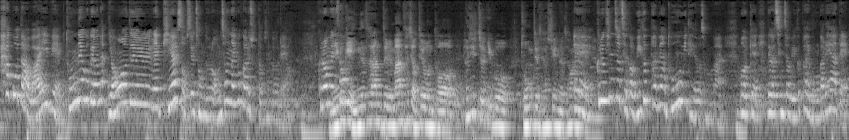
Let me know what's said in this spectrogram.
파고다, YBM, 돈 내고 배운 하- 영어들에 비할 수 없을 정도로 엄청난 효과를 줬다고 생각을 해요. 그러면서 미국에 있는 사람들만 사실 어떻게 보면 더 현실적이고 도움돼서 할 수 있는 네, 상황이거든요. 그리고 심지어 제가 위급하면 도움이 돼요, 정말. 뭐 이렇게 내가 진짜 위급하게 뭔가를 해야 돼.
